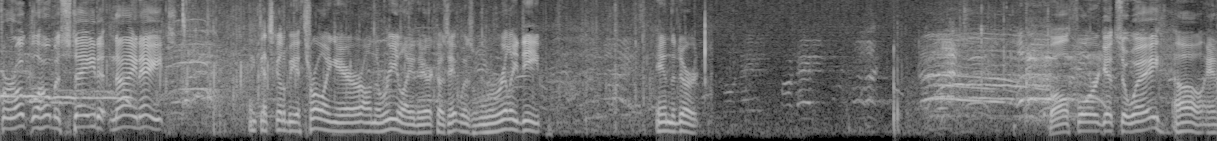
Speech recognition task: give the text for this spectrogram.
for Oklahoma State at 9-8. I think that's going to be a throwing error on the relay there because it was really deep in the dirt. Ball four gets away. Oh, and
